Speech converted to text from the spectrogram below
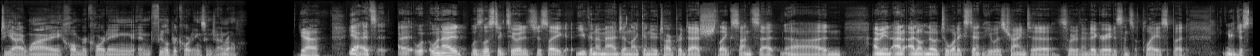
DIY, home recording, and field recordings in general. yeah Yeah, it's I, w- when I was listening to it, it's just like you can imagine like an Uttar Pradesh like sunset, uh, and I mean I I don't know to what extent he was trying to sort of invigorate a sense of place, but you just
